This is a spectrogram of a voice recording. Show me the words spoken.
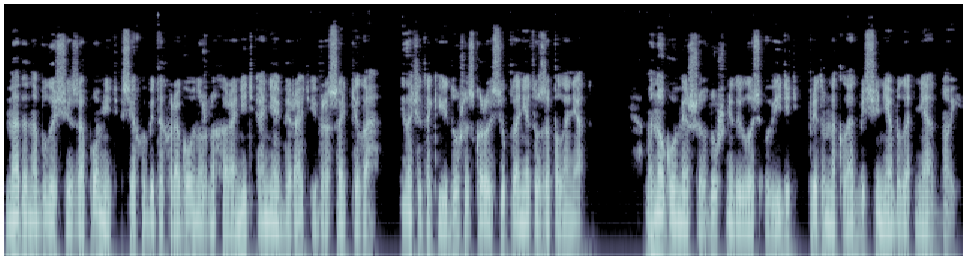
Надо на будущее запомнить, всех убитых врагов нужно хоронить, а не обирать и бросать тела, иначе такие души скоро всю планету заполонят. Много умерших душ мне довелось увидеть, при этом на кладбище не было ни одной.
